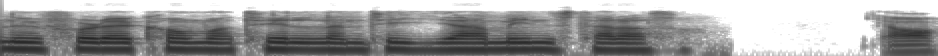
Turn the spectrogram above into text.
Nu får det komma till en 10 minst här alltså. Ja,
